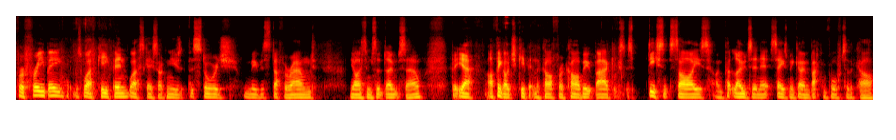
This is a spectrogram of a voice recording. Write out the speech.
for a freebie, it was worth keeping. Worst case, I can use it for storage, moving stuff around, the items that don't sell. But yeah, I think I'll just keep it in the car for a car boot bag. It's decent size. I can put loads in it. Saves me going back and forth to the car.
